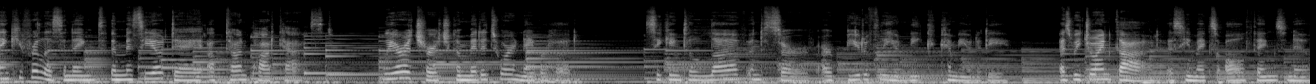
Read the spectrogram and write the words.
Thank you for listening to the Missio Dei Uptown podcast. We are a church committed to our neighborhood, seeking to love and serve our beautifully unique community as we join God as He makes all things new.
